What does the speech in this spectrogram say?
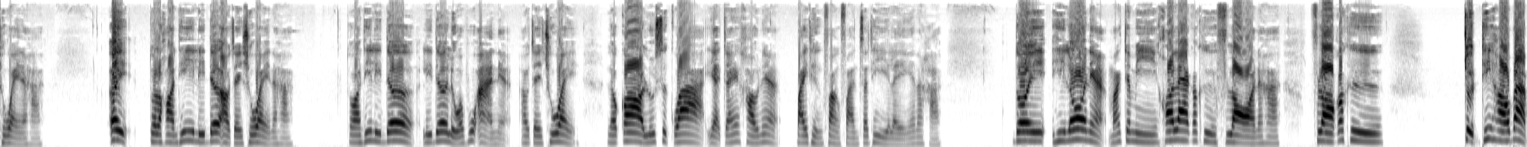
ช่วยนะคะ เอ้ย ตัวละครที่ reader เอาใจช่วยนะคะ ตัวละครที่ reader reader หรือว่าผู้อ่านเนี่ยเอาใจช่วย แล้วก็รู้สึกว่าอยากจะให้เขาเนี่ยไปถึงฝั่งฝันสักทีอะไรอย่างเงี้ยนะคะ โดยฮีโร่เนี่ยมักจะมีข้อแรกก็คือ flaw นะคะ flaw ก็คือจุดที่เขาแบบ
